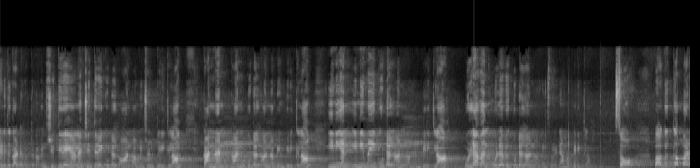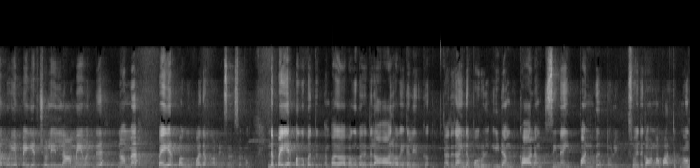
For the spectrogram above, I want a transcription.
எடுத்துக்காட்டு கொடுத்துருக்காங்க. இந்த சித்திரையான சித்திரை குட்டல் ஆண் அப்படின்னு சொல்லி பிரிக்கலாம். கண்ணன் கண் குட்டல் அன் அப்படின்னு பிரிக்கலாம். இனியன் இனிமை கூட்டல் அன் அப்படின்னு பிரிக்கலாம். உழவன் உழவு குட்டல் அன் அப்படின்னு சொல்லிட்டு நம்ம பிரிக்கலாம். ஸோ பகுக்கப்படக்கூடிய பெயர் சொல் எல்லாமே வந்து நம்ம பெயர் பகுப்பதம் அப்படின்னு சொல்லி சொல்கிறோம் இந்த பெயர் பகுப்பத்து ப பகுப்பதத்தில் ஆறு வகைகள் இருக்குது அதுதான் இந்த பொருள் இடம் காலம் சினை பண்பு தொழில். ஸோ இதை கவனமாக பார்த்துக்கணும்.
